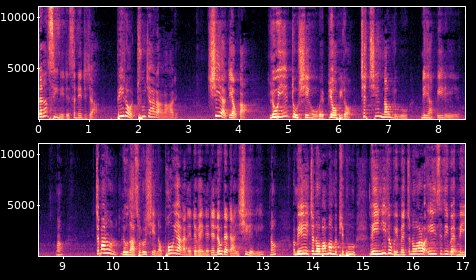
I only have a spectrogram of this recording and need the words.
တန်းစီနေတဲ့စနစ်တကျပြီးတော့ထူးကြတာကတဲ့ရှေ့ရတယောက်ကလူရင်းတူရှင်းကိုပဲပြောပြီးတော့ချက်ချင်းနောက်လူကိုနေရာပေးတယ်တဲ့နော်ကျမတို့လူသားဆိုလို့ရှိရင်တော့ဖုံးရတာနဲ့တပိန်နဲ့တလောက်တတ်တာရှိတယ်လीနော်အမေကျွန်တော်ဘာမှမဖြစ်ဘူးငရင်ကြီးလှုပ်ပေမဲ့ကျွန်တော်ကတော့အေးစစ်စစ်ပဲအမေ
